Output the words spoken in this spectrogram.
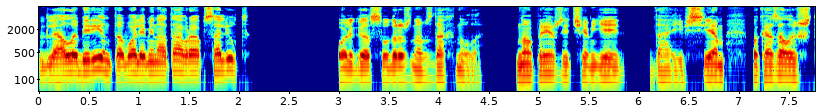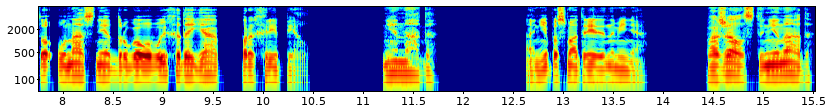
Для лабиринта воля Минотавра — абсолют. Ольга судорожно вздохнула. Но прежде чем ей, да и всем, показалось, что у нас нет другого выхода, я прохрипел. «Не надо». Они посмотрели на меня. «Пожалуйста, не надо.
